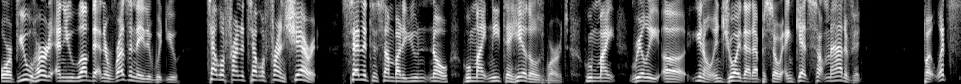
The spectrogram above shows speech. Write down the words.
or if you heard it and you loved it and it resonated with you, tell a friend to tell a friend, share it. Send it to somebody you know who might need to hear those words, who might really, uh, you know, enjoy that episode and get something out of it. But let's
